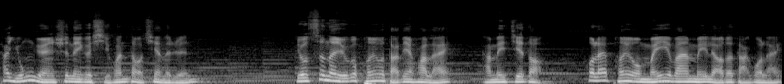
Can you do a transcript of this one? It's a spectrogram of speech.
他永远是那个喜欢道歉的人。有次呢，有个朋友打电话来，他没接到。后来朋友没完没了的打过来，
